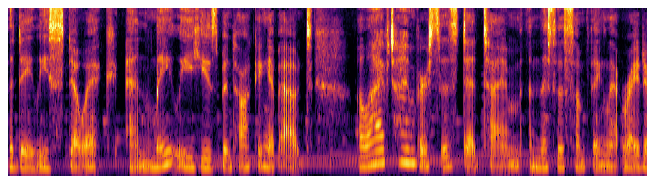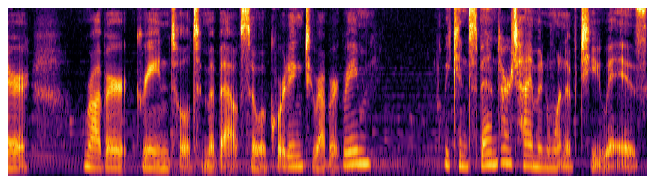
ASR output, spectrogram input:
The Daily Stoic. And lately he's been talking about alive time versus dead time. And this is something that writer Robert Greene told him about. So, according to Robert Greene, we can spend our time in one of two ways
